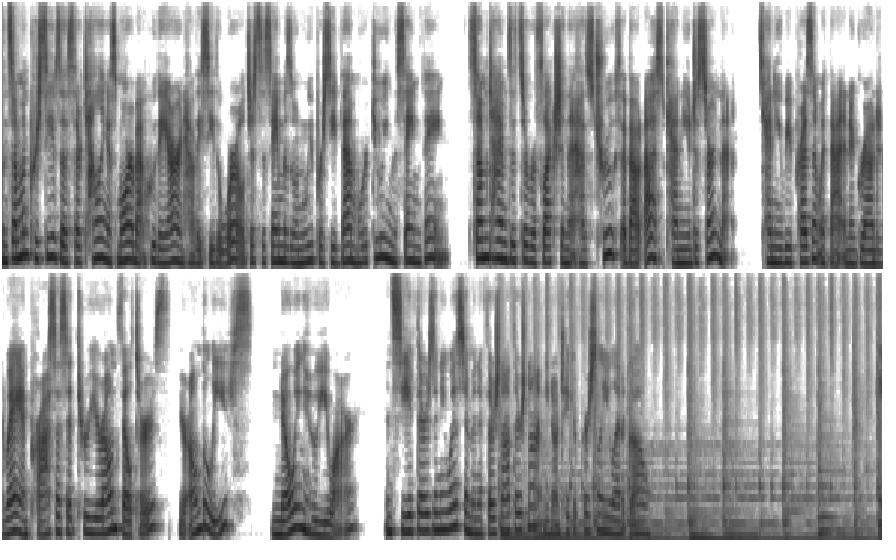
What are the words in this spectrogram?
When someone perceives us, they're telling us more about who they are and how they see the world, just the same as when we perceive them, we're doing the same thing. Sometimes it's a reflection that has truth about us. Can you discern that? Can you be present with that in a grounded way and process it through your own filters, your own beliefs, knowing who you are, and see if there's any wisdom? And if there's not, there's not. You don't take it personally, you let it go.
